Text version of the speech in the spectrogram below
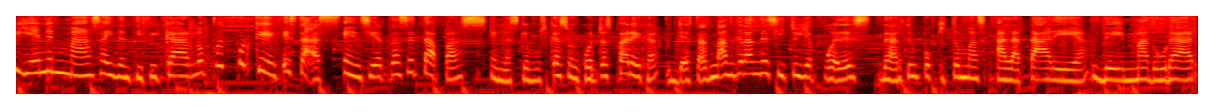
viene más a identificarlo, pues porque estás en ciertas etapas en las que buscas o encuentras pareja, ya estás más grandecito y ya puedes darte un poquito más a la tarea de madurar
